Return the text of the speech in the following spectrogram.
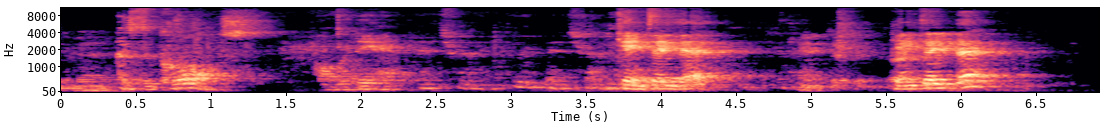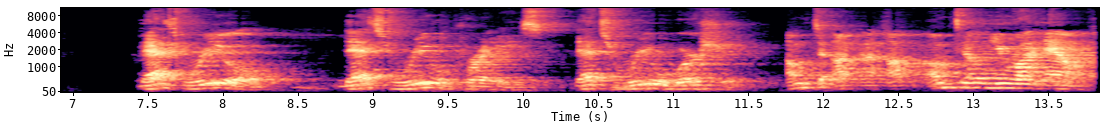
Amen. Because the cross already happened. That's right, that's right. You can't take that. Can't take it. Can't take that. That's real. That's real praise. That's real worship. I'm, t- I, I, I'm telling you right now,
